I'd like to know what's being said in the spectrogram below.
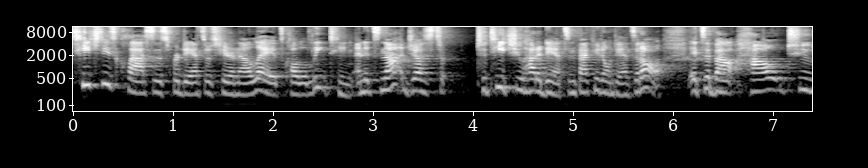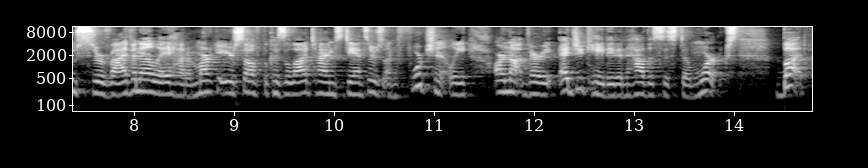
teach these classes for dancers here in LA. It's called Elite Team. And it's not just to teach you how to dance. In fact, you don't dance at all. It's about how to survive in LA, how to market yourself, because a lot of times dancers, unfortunately, are not very educated in how the system works. But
